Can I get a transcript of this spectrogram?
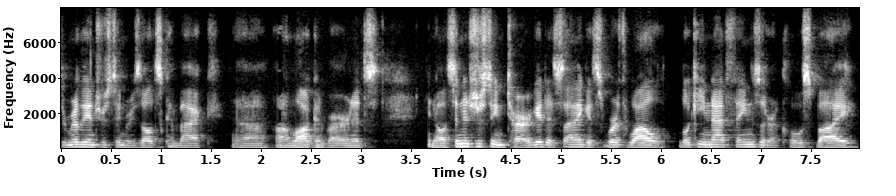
some really interesting results come back uh, on Lochinvar, and it's you know it's an interesting target. It's I think it's worthwhile looking at things that are close by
